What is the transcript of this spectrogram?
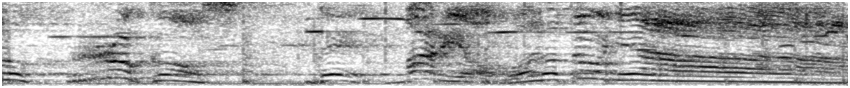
los rucos de Mario Gualotuña.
